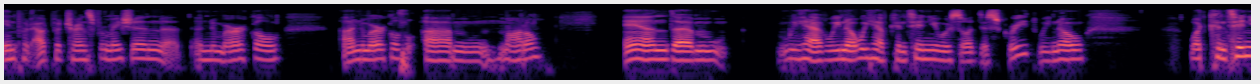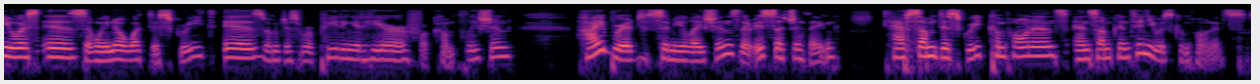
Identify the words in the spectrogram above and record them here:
input-output transformation, a, a numerical a numerical um, model, and um, we have we know we have continuous or discrete. We know what continuous is, and we know what discrete is. I'm just repeating it here for completion. Hybrid simulations, there is such a thing, have some discrete components and some continuous components.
